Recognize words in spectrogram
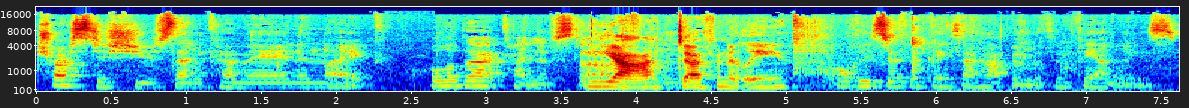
trust issues then come in and like all of that kind of stuff. Yeah, definitely. All these different things that happen within families.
